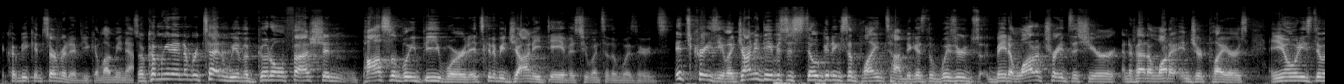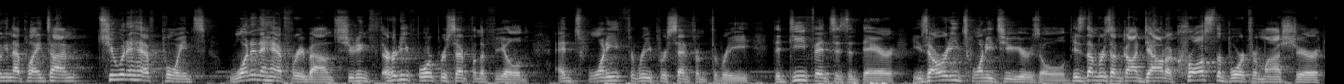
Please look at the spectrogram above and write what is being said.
It could be conservative. You can let me know. So coming in at number 10, we have a good old fashioned, possibly B word. It's going to be Johnny Davis who went to the Wizards. It's crazy. Like Johnny Davis is still getting some playing time because the Wizards made a lot of trades this year and have had a lot of injured players. And you know what he's doing in that playing time? Two and a half points, one and a half rebounds, shooting 34% from the field and 23% from three. The defense isn't there. He's already 22 years old. His numbers have gone down across the board from last year.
